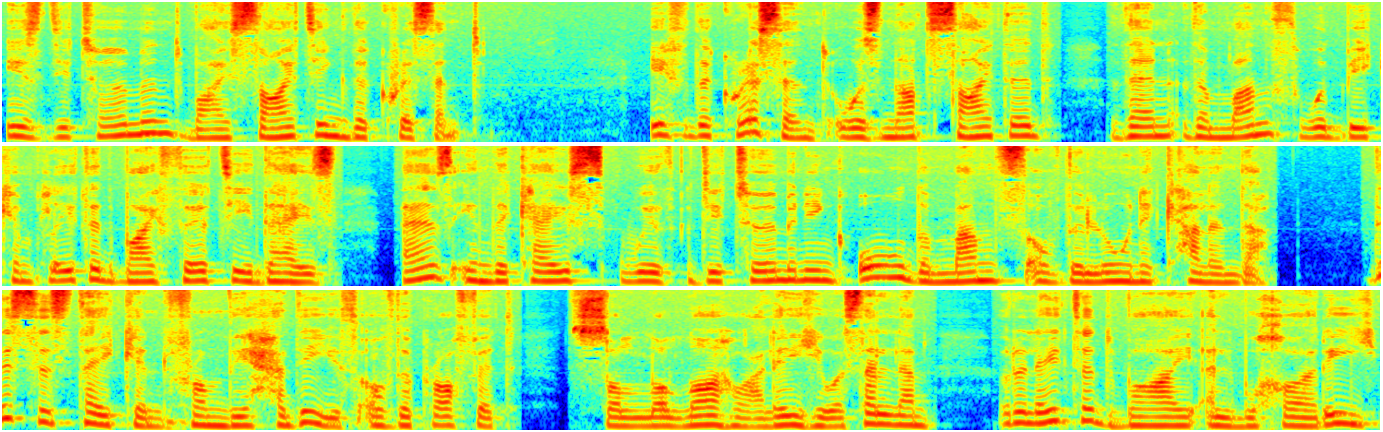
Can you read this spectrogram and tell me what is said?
is determined by sighting the crescent. If the crescent was not sighted, then the month would be completed by 30 days, as in the case with determining all the months of the lunar calendar. This is taken from the hadith of the Prophet sallallahu alaihi wasallam related by Al-Bukhari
